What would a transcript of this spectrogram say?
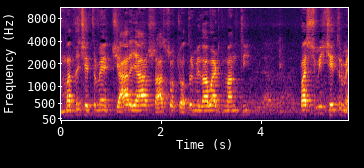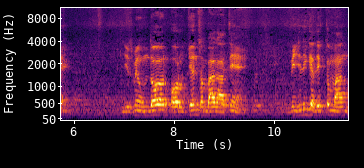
मध्य क्षेत्र में चार हज़ार सात सौ चौहत्तर मेगावाट की मांग थी। पश्चिमी क्षेत्र में, जिसमें इंदौर और उज्जैन संभाग आते हैं, बिजली की अधिकतम मांग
